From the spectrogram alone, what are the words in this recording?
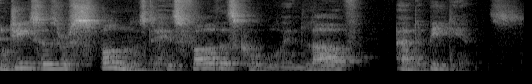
And Jesus responds to his Father's call in love and obedience.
